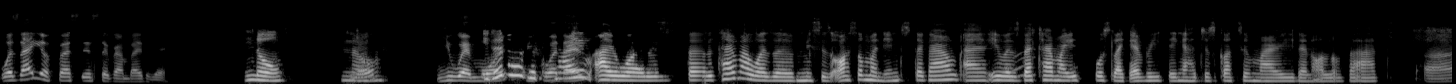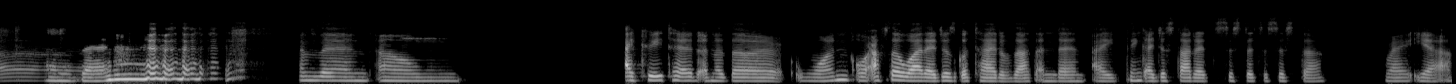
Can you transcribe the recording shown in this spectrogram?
Was that your first Instagram, by the way? No, No? no. You were You more don't know the time then? I was the, the time I was a Mrs. Awesome on Instagram, and it was that time I used to post like everything. I had just gotten married and all of that. Ah. And then and then um I created another one, or after a while I just got tired of that, and then I think I just started sister to sister, right? Yeah.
